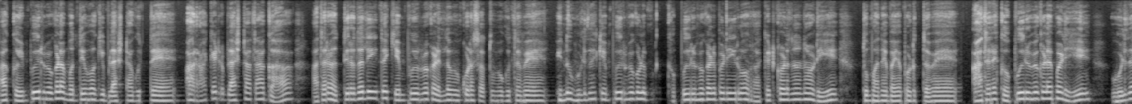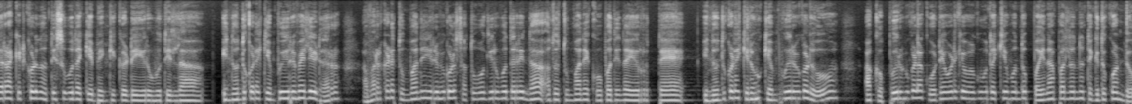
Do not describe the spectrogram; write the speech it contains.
ಆ ಕೆಂಪು ಇರುವೆಗಳ ಮಧ್ಯೆ ಹೋಗಿ ಬ್ಲಾಸ್ಟ್ ಆಗುತ್ತೆ. ಆ ರಾಕೆಟ್ ಬ್ಲಾಸ್ಟ್ ಆದಾಗ ಅದರ ಹತ್ತಿರದಲ್ಲಿ ಇದ್ದ ಕೆಂಪು ಇರುವೆಗಳೆಲ್ಲವೂ ಕೂಡ ಸತ್ತು ಹೋಗುತ್ತವೆ. ಇನ್ನು ಉಳಿದ ಕೆಂಪು ಇರುವೆಗಳು, ಕಪ್ಪು ಇರುವೆಗಳ ಬಳಿ ಇರೋ ರಾಕೆಟ್ಗಳನ್ನು ನೋಡಿ ತುಂಬಾನೇ ಭಯಪಡುತ್ತವೆ. ಆದರೆ ಕಪ್ಪು ಇರುವೆಗಳ ಬಳಿ ಉಳಿದ ರಾಕೆಟ್ಗಳನ್ನು ಹತ್ತಿಸುವುದಕ್ಕೆ ಬೆಂಕಿ ಕಡ್ಡಿ ಇರುವುದಿಲ್ಲ. ಇನ್ನೊಂದು ಕಡೆ ಕೆಂಪು ಇರುವೆ ಲೀಡರ್, ಅವರ ಕಡೆ ತುಂಬಾನೇ ಇರುವೆಗಳು ಸತ್ತು ಹೋಗಿರುವುದರಿಂದ ಅದು ತುಂಬಾನೇ ಕೋಪದಿಂದ ಇರುತ್ತೆ. ಇನ್ನೊಂದು ಕಡೆ ಕೆಲವು ಕೆಂಪು ಇರುವೆಗಳು, ಆ ಕಪ್ಪು ಇರುವೆಗಳ ಕೋಟೆ ಒಳಗೆ ಹೋಗುವುದಕ್ಕೆ ಒಂದು ಪೈನಾಪಲ್ ಅನ್ನು ತೆಗೆದುಕೊಂಡು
